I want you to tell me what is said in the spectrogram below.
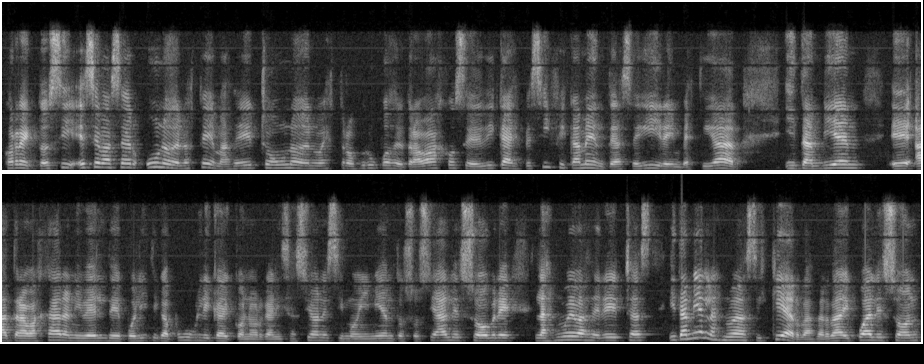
Correcto, sí, ese va a ser uno de los temas. De hecho, uno de nuestros grupos de trabajo se dedica específicamente a seguir, e investigar y también eh, a trabajar a nivel de política pública y con organizaciones y movimientos sociales sobre las nuevas derechas y también las nuevas izquierdas, ¿verdad? Y cuáles son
